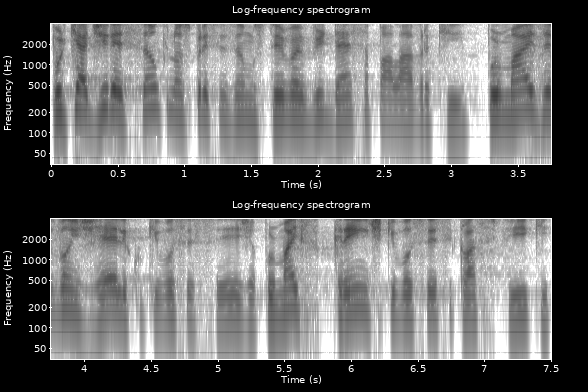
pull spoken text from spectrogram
Porque a direção que nós precisamos ter vai vir dessa palavra aqui. Por mais evangélico que você seja, por mais crente que você se classifique,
